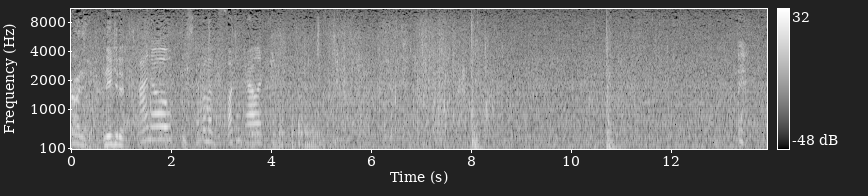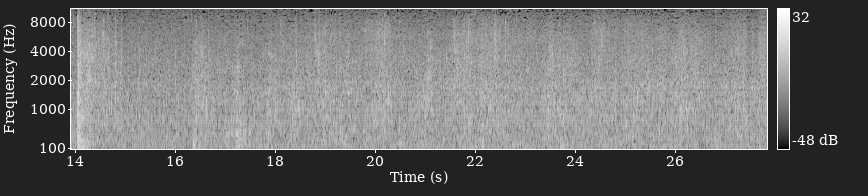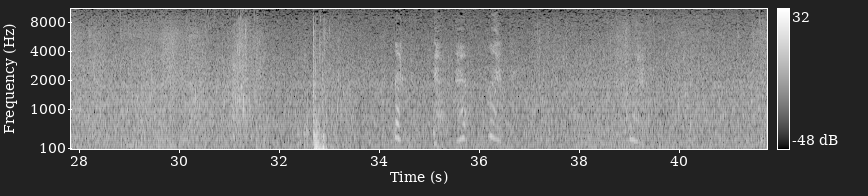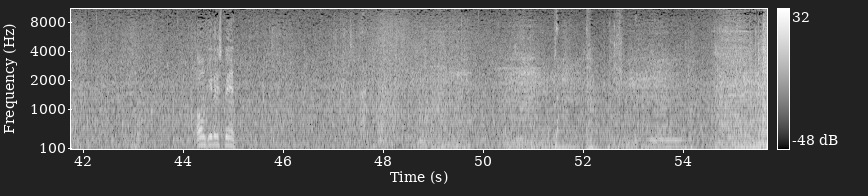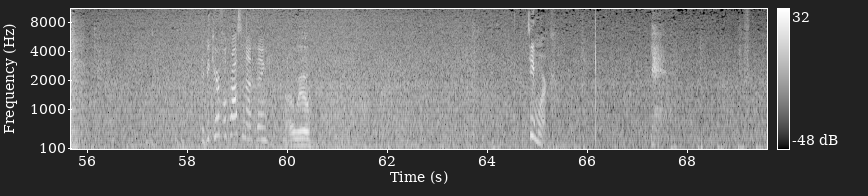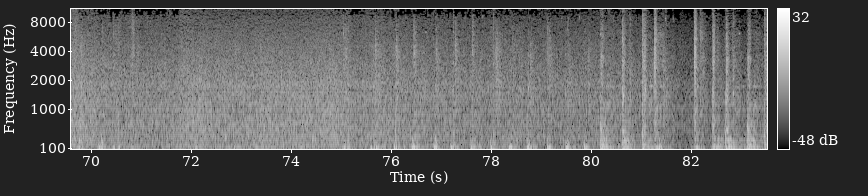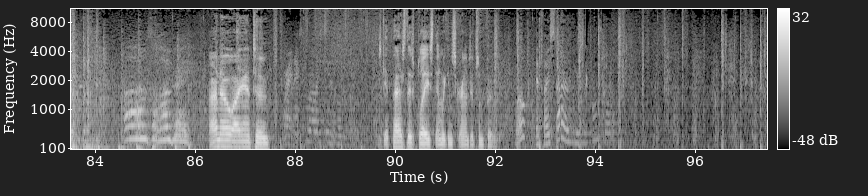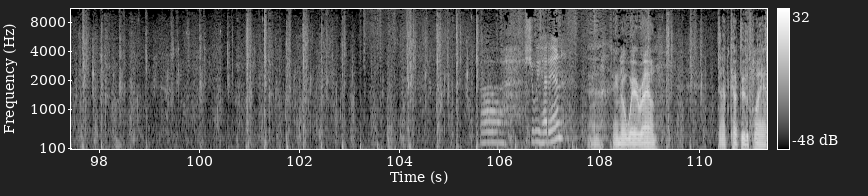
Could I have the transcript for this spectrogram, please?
All right, Ellie, I need you to. I know. Step on the fucking pallet. Oh, give it a spin. Hey, be careful crossing that thing. I will. Teamwork. I know, I am too. Alright, next we're on. Let's get past this place, then we can scrounge up some food. Well, if I starve, you're responsible. Uh, should we head in? Uh, ain't no way around. Gonna have to cut through the plant.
